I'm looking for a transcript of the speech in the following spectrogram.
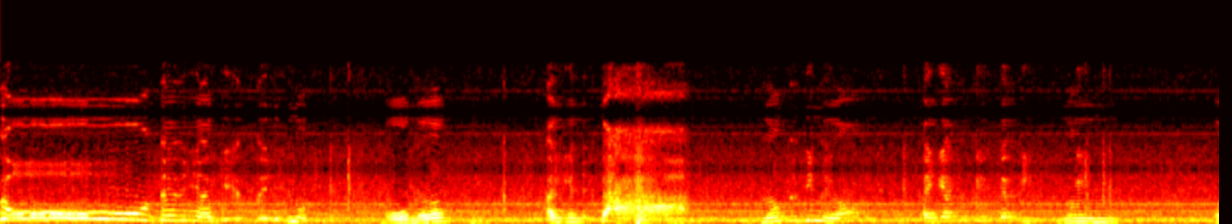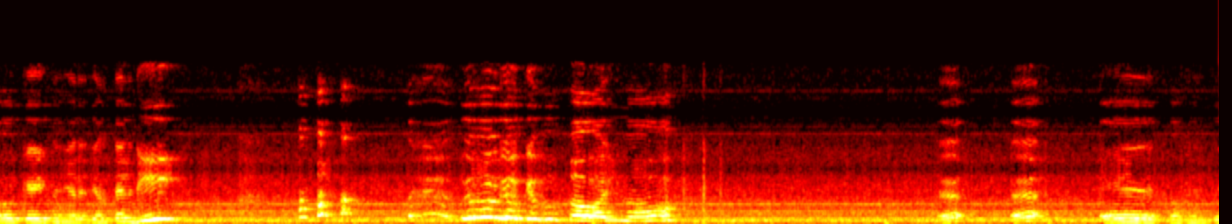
No, tenía que ser. Oh no. Hay gente. ¡Ah! No sé si me va. Hay que hacer que esté así. No. Ok, señores, ya entendí. Se me olvidó que eso estaba ahí, no. Eh, eh, eso, gente.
